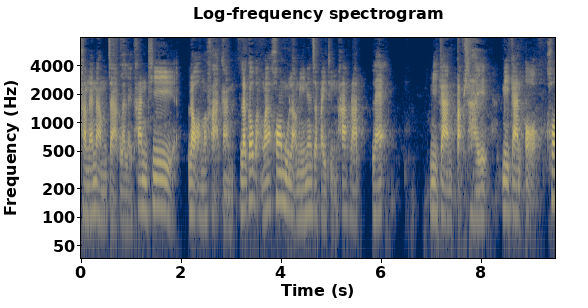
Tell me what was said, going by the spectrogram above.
คำแนะนำจากหลาย ๆ ท่านที่ เราเอามาฝากกัน แล้วก็หวังว่าข้อมูลเหล่านี้เนี่ยจะไปถึงภาครัฐ และมีการปรับใช้ มีการออกข้อ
